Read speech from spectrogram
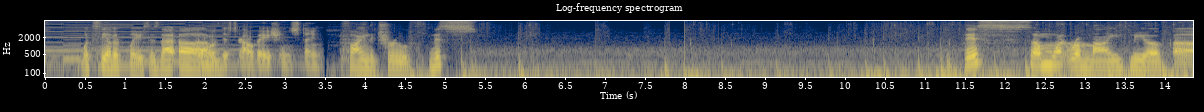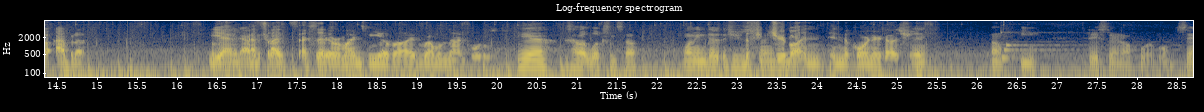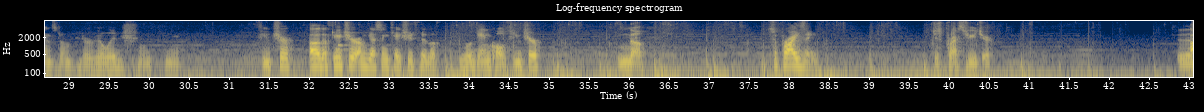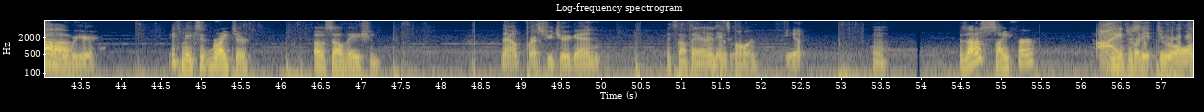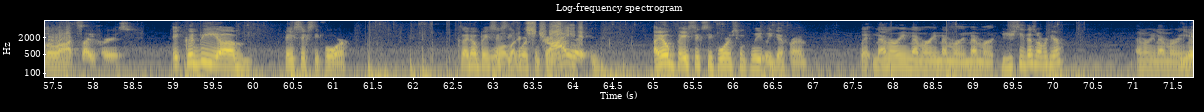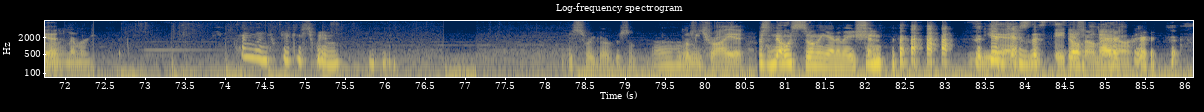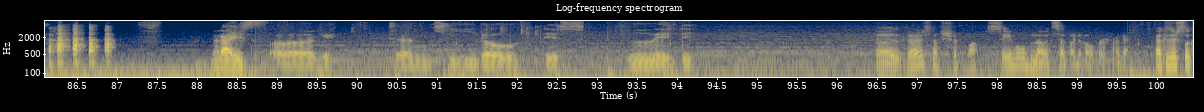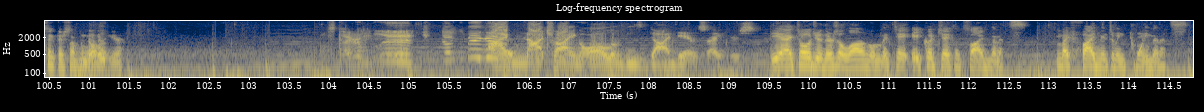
What's the other place? Is that, I went uh, with the salvations thing. find the truth? This... This somewhat reminds me of, uh, Abada. Yeah, Abada I. I said it reminds me of uh, Realm of Nine Portals. Yeah, is how it looks and stuff. Well, I mean, th- it's usually The future button in the corner does shit. Oh, E. Day starting off horrible. Sandstorm, their village. Future? Oh, the future, I'm guessing, takes you to the to a game called Future. No, Surprising. just press future. And then Ah. look over here. It makes it brighter. Oh, salvation. Now press future again, It's not there, and it's it? gone. Yep. Is that a cipher? I it just- put it through all the rot ciphers. It could be, um, Base 64. Because I know Base Well, 64 let's is try it. I know Base 64 is completely different. Wait, memory, memory, memory, memory. Did you see this over here? Memory, memory, Yeah. memory, memory. I'm going to take a swim. I swear to God, there's some. Uh, Let me try it. there's no swimming animation. Yeah, It's just this AJ found that out. nice. Ugh. Sencillo this lid. Uh, do I just have shift lock disabled? No, it's set by developer. Okay. No, because this looks like there's something Nope. over here. Skyrim glitch. I am not trying all of these goddamn ciphers. Yeah, I told you. There's a lot of them. It ta- it could take like five minutes. And by five minutes, I mean twenty minutes.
